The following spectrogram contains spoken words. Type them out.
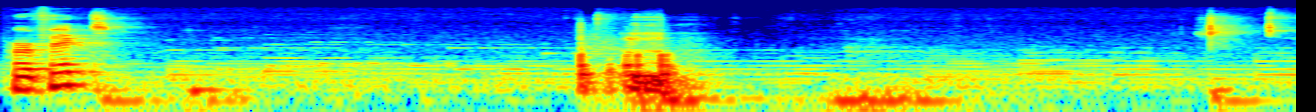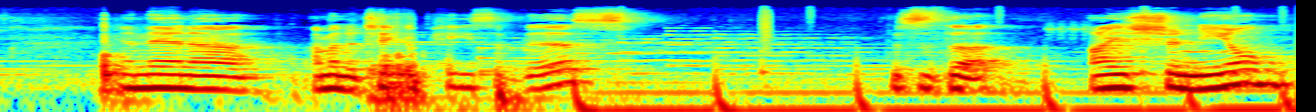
Perfect. And then uh, I'm to take a piece of this. This is the ice chenille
